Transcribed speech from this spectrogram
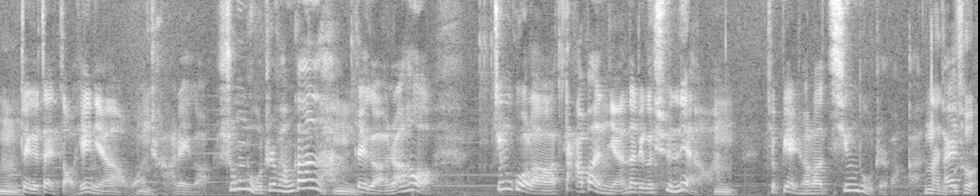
嗯。这个在早些年啊，我查这个中度脂肪肝啊，嗯。这个，然后经过了大半年的这个训练啊，嗯。就变成了轻度脂肪肝，那就不错。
